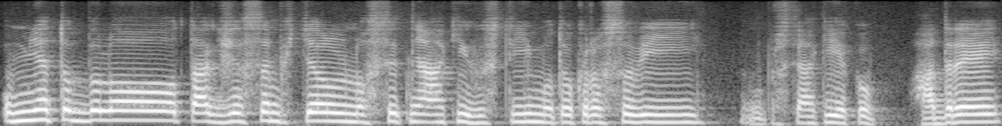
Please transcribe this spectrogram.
u mě to bylo tak, že jsem chtěl nosit nějaký hustý motokrosový, prostě nějaký jako hadry,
